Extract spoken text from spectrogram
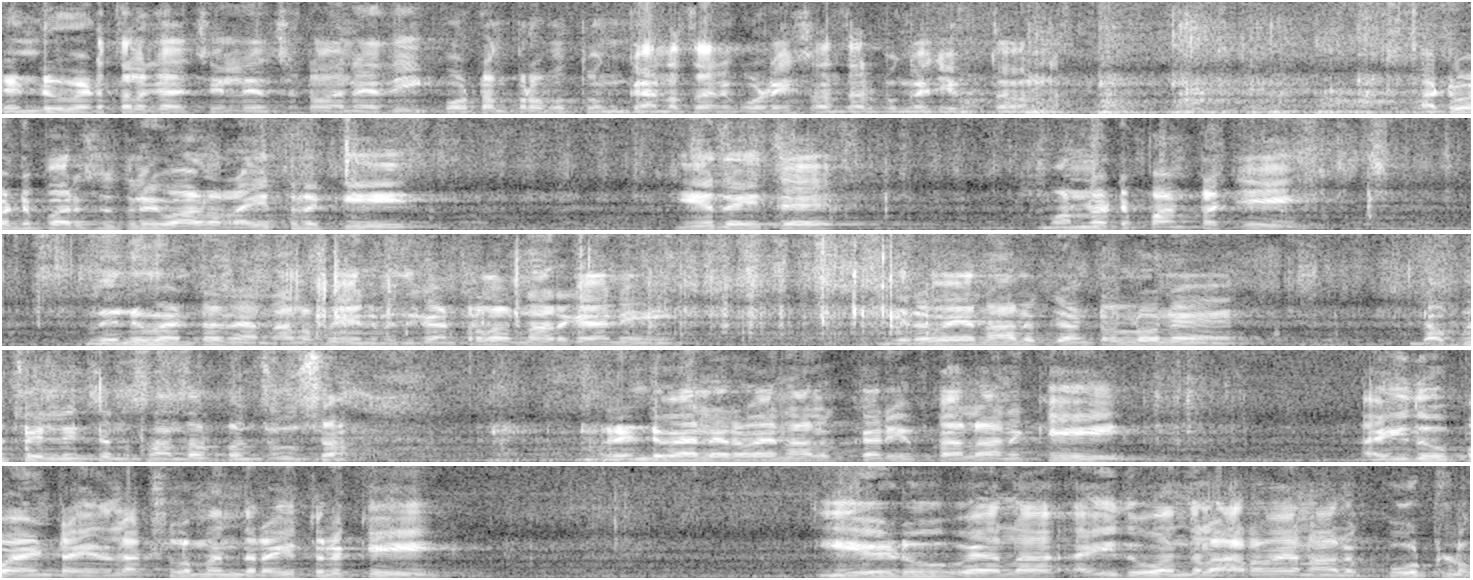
రెండు విడతలుగా చెల్లించడం అనేది ఈ కూటమి ప్రభుత్వం ఘనత అని కూడా ఈ సందర్భంగా చెప్తా ఉన్నా. అటువంటి పరిస్థితులు ఇవాళ రైతులకి ఏదైతే మొన్నటి పంటకి వెను వెంటనే నలభై ఎనిమిది గంటలు అన్నారు కానీ ఇరవై నాలుగు గంటల్లోనే డబ్బు చెల్లించిన సందర్భం చూసాం. రెండు వేల ఇరవై నాలుగు ఖరీఫ్ కాలానికి ఐదు పాయింట్ ఐదు లక్షల మంది రైతులకి ఏడు వేల ఐదు వందల అరవై నాలుగు కోట్లు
